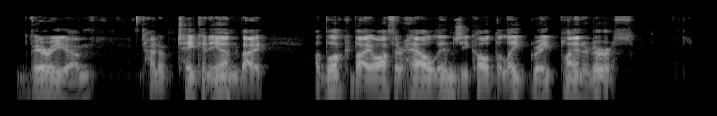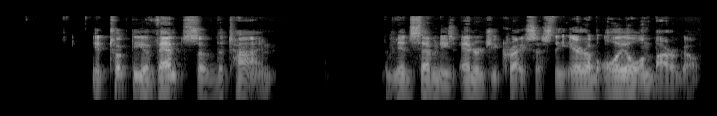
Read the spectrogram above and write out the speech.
very um, kind of taken in by a book by author Hal Lindsey called The Late Great Planet Earth. It took the events of the time, the mid 70s energy crisis, the Arab oil embargo,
